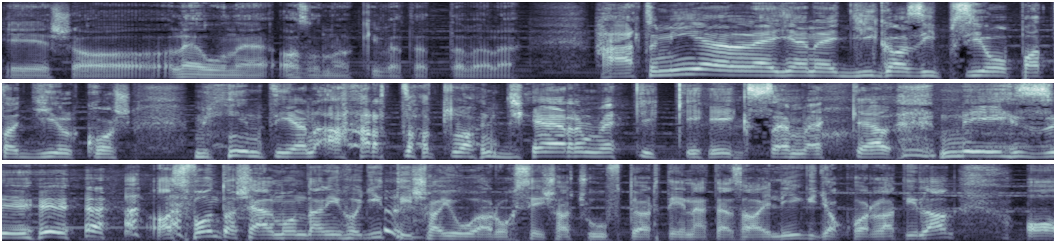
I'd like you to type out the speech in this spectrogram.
és a Leone azonnal kivetette vele. Hát milyen legyen egy igazi pszichopata gyilkos, mint ilyen ártatlan gyermeki kék szemekkel néző. Az fontos elmondani, hogy itt is a jó, a rossz és a csúf története zajlik gyakorlatilag. A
